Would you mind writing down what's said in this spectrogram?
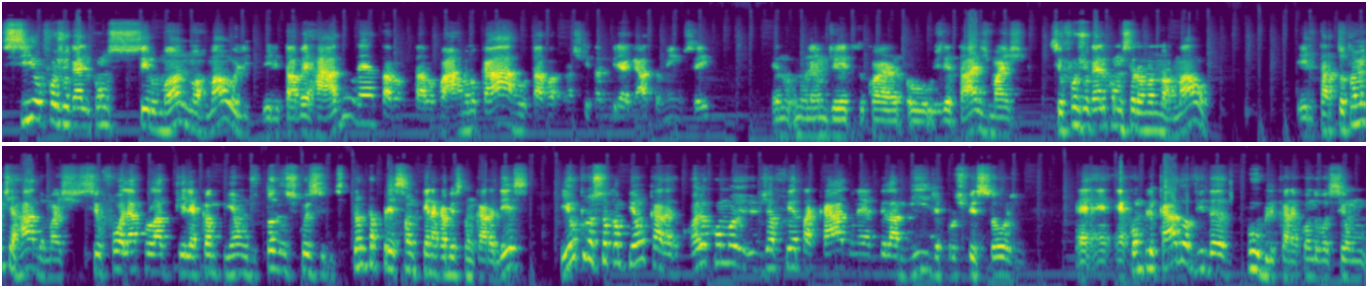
Se eu for julgar ele como ser humano normal, ele, ele tava errado, né? Tava, tava com a arma no carro, tava, acho que ele tava embriagado também, não sei. Eu não, não lembro direito qual é, os detalhes, mas se eu for julgar ele como ser humano normal, ele tá totalmente errado, mas se eu for olhar pro lado que ele é campeão de todas as coisas, de tanta pressão que tem na cabeça de um cara desse, eu que não sou campeão, cara, olha como eu já fui atacado, né, pela mídia, pelas pessoas. É, é, é complicado a vida pública, né, quando você um,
